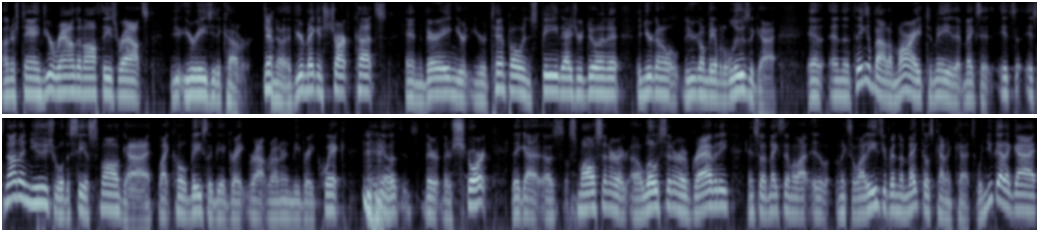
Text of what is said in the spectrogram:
understand. If you're rounding off these routes, you- you're easy to cover. Yeah. You know, if you're making sharp cuts and varying your, your tempo and speed as you're doing it, then you're gonna you're gonna be able to lose a guy. And and the thing about Amari to me that makes it it's it's not unusual to see a small guy like Cole Beasley be a great route runner and be very quick. And, you know, they're they're short. They got a, small center, a low center of gravity, and so it makes them a lot. It makes it a lot easier for them to make those kind of cuts. When you got a guy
